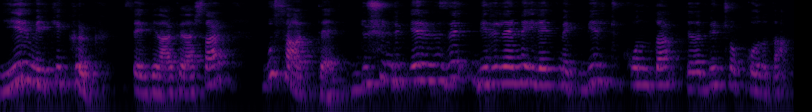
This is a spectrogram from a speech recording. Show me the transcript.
22.40 sevgili arkadaşlar. Bu saatte düşündüklerinizi birilerine iletmek, bir konuda ya da birçok konuda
